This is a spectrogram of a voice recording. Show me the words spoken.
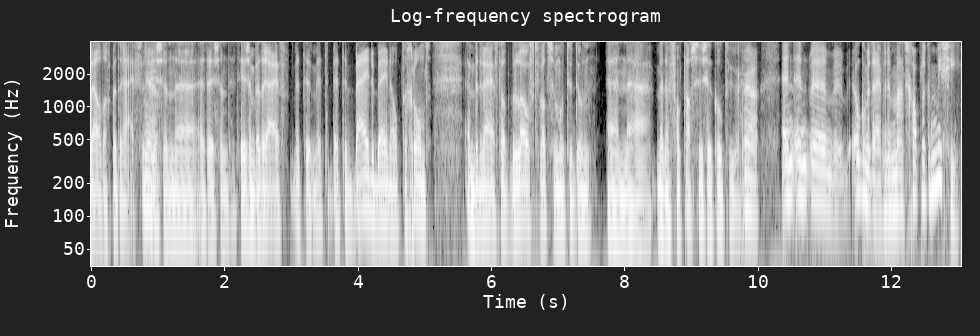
geweldig bedrijf. Het, is, een, uh, het, is, een, het is een bedrijf met de, met, met de beide benen op de grond. Een bedrijf dat belooft wat ze moeten doen. En uh, met een fantastische cultuur. Ja. En, en uh, ook een bedrijf met een maatschappelijke missie.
